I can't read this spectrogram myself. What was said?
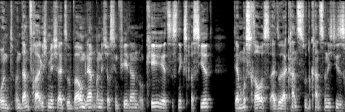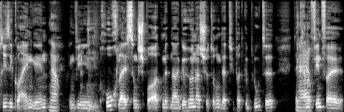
Und, und dann frage ich mich halt so, warum lernt man nicht aus den Fehlern? Okay, jetzt ist nichts passiert. Der muss raus. Also da kannst du, du kannst doch nicht dieses Risiko eingehen. Ja, Irgendwie ein Hochleistungssport mit einer Gehirnerschütterung, der Typ hat geblutet. Der Ja, kann auf jeden Fall,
